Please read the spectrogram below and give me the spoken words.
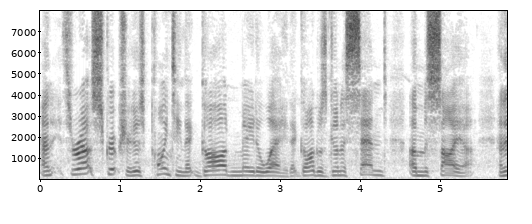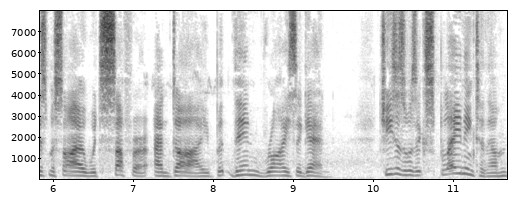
And throughout Scripture, he was pointing that God made a way, that God was going to send a Messiah, and this Messiah would suffer and die, but then rise again. Jesus was explaining to them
